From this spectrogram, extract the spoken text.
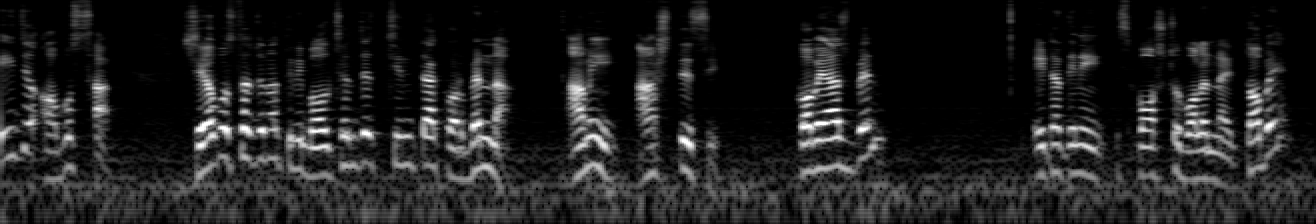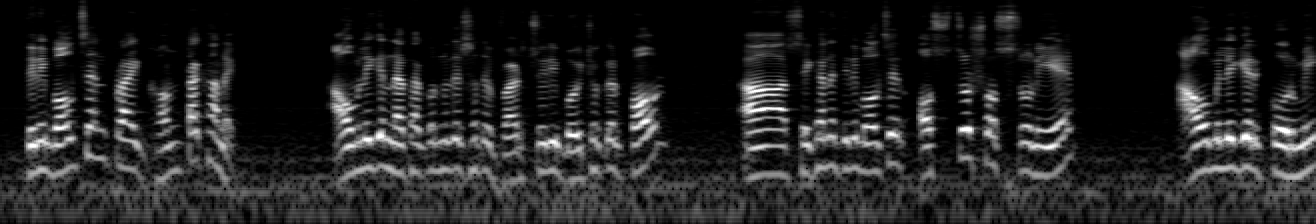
এই যে অবস্থান, সে অবস্থার জন্য তিনি বলছেন যে, চিন্তা করবেন না, আমি আসতেছি। কবে আসবেন? এটা তিনি স্পষ্ট বলেন নাই। তবে তিনি বলছেন প্রায় ঘন্টাখানেক আওয়ামী লীগের নেতাকর্মীদের সাথে ভার্চুয়ালি বৈঠকের পর সেখানে তিনি বলছেন অস্ত্রশস্ত্র নিয়ে আওয়ামী লীগের কর্মী,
